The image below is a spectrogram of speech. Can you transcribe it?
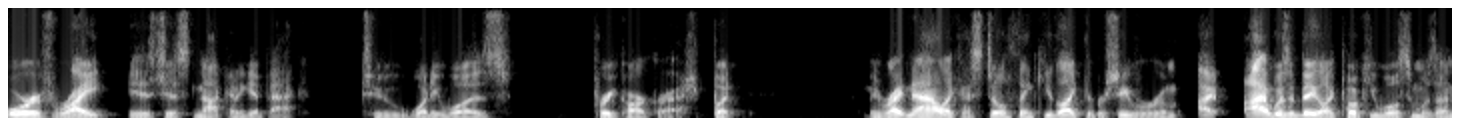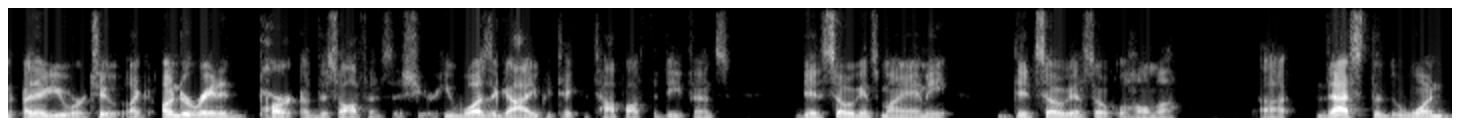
or if Wright is just not going to get back to what he was pre car crash. But I mean, right now, like I still think you like the receiver room. I I was a big like Pokey Wilson was. Un, I think you were too. Like underrated part of this offense this year. He was a guy who could take the top off the defense. Did so against Miami. Did so against Oklahoma. Uh, that's the one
